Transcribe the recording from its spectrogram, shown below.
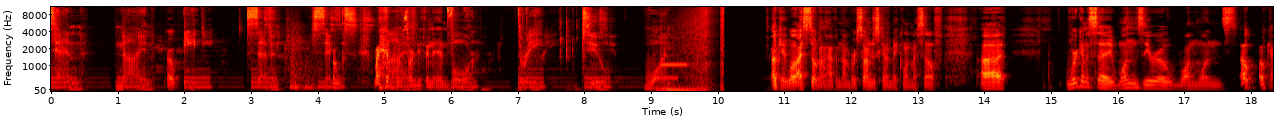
10 9 oh. 8 7 6 oh, my headphones are aren't even in 4 3 2 1 Okay, well, I still don't have a number, so I'm just gonna make one myself. Uh, we're gonna say one zero one one. Oh, okay.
